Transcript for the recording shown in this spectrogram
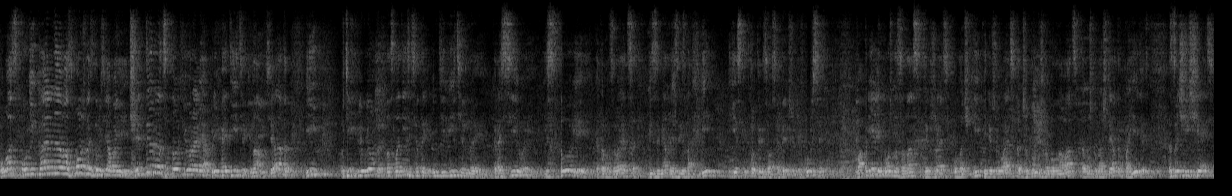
У вас уникальная возможность, друзья мои. 14 февраля приходите к нам в театр и в День влюбленных насладитесь этой удивительной, красивой историей, которая называется «Безымянная звезда». И если кто-то из вас, опять же, не в курсе, в апреле можно за нас держать кулачки, переживать, также дружно волноваться, потому что наш театр поедет защищать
